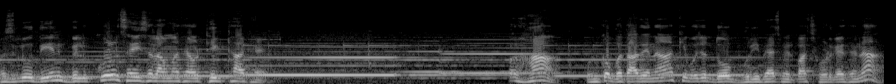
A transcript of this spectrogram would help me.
फजलुद्दीन बिल्कुल सही सलामत है और ठीक ठाक है। और हाँ उनको बता देना कि वो जो दो भूरी भैंस मेरे पास छोड़ गए थे ना,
